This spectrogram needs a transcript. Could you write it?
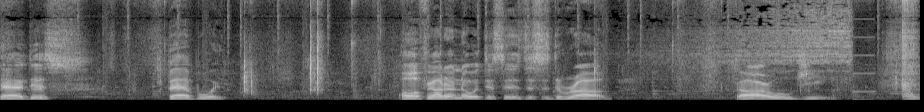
It had this bad boy. Oh, if y'all don't know what this is, this is the ROG. The ROG.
